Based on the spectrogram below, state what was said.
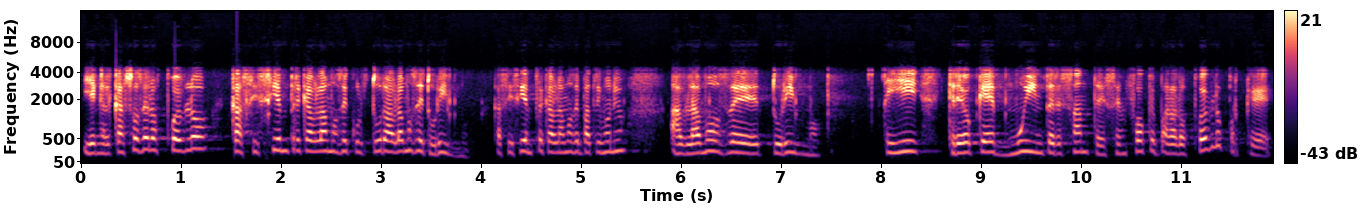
Y en el caso de los pueblos, casi siempre que hablamos de cultura, hablamos de turismo. Casi siempre que hablamos de patrimonio, hablamos de turismo. Y creo que es muy interesante ese enfoque para los pueblos porque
